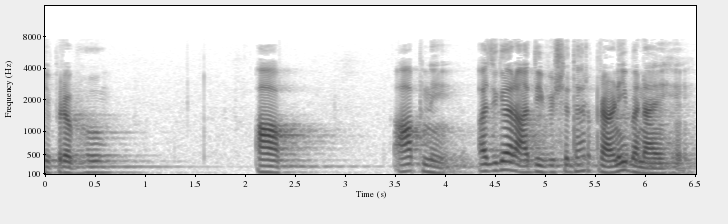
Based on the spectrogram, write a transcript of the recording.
हे प्रभु आप आपने अजगर आदि विषधर प्राणी बनाए हैं।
